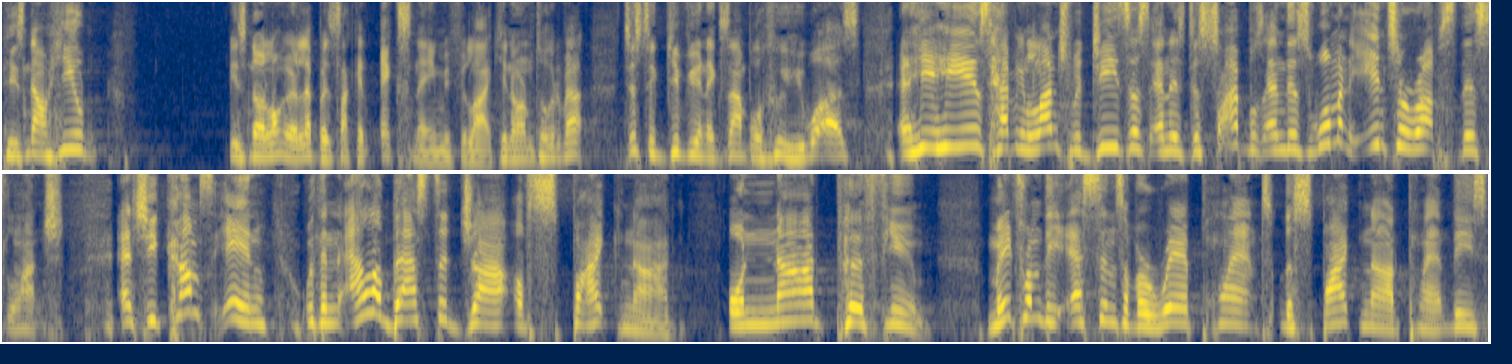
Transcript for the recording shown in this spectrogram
He's now healed He's no longer a leper. It's like an X name, if you like. You know what I'm talking about? Just to give you an example of who he was. And here he is having lunch with Jesus and his disciples. And this woman interrupts this lunch. And she comes in with an alabaster jar of spikenard or nard perfume made from the essence of a rare plant, the spikenard plant. These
